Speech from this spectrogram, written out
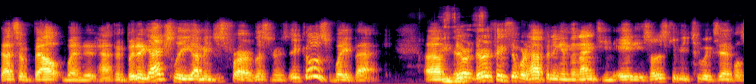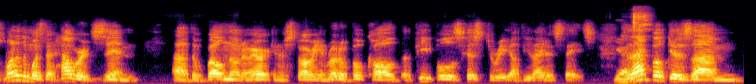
That's about when it happened. But it actually, I mean, just for our listeners, it goes way back. Um, there, there are things that were happening in the 1980s. I'll just give you two examples. One of them was that Howard Zinn, uh, the well-known American historian, wrote a book called "The People's History of the United States." Yes. So that book is um,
